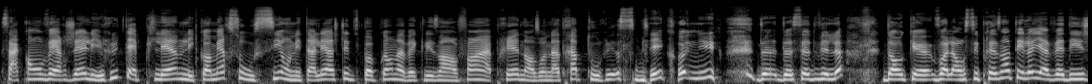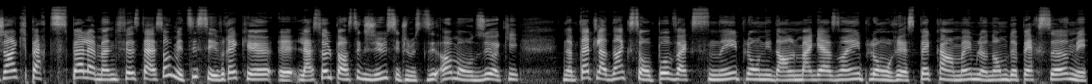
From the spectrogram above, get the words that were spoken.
ça convergeait, les rues étaient pleines, les commerces aussi. On est allé acheter du popcorn avec les enfants après dans un attrape touriste bien connu de, cette ville-là. Donc, euh, voilà, on s'est présenté là. Il y avait des gens qui participaient à la manifestation, mais tu sais, c'est vrai que euh, la seule pensée que j'ai eue, c'est que je me suis dit, oh mon Dieu, OK, il y en a peut-être là-dedans qui sont pas vaccinés, puis on est dans le magasin, puis on respecte quand même le nombre de personnes, mais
